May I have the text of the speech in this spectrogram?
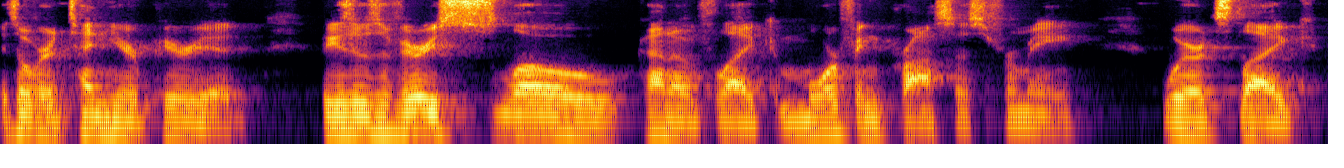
it's over a 10 year period because it was a very slow kind of like morphing process for me where it's like,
